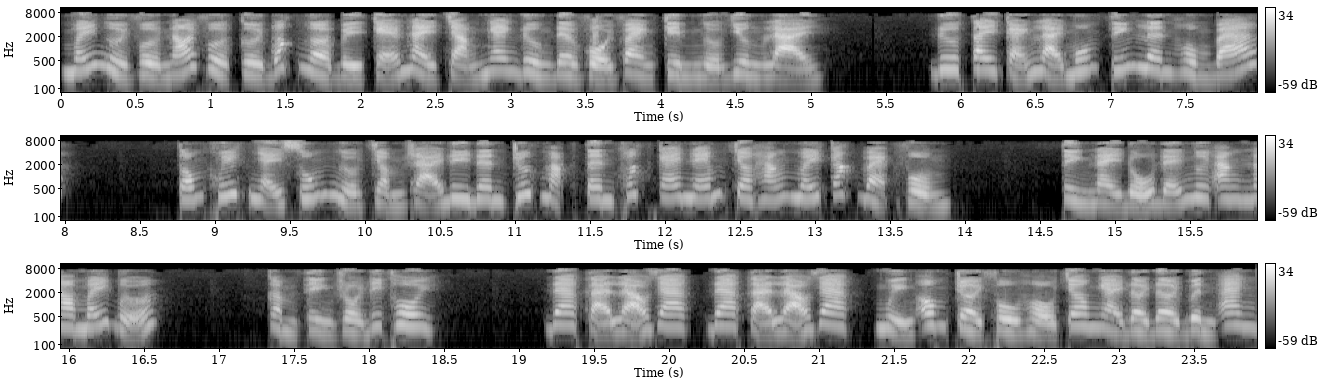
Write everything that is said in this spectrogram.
Mấy người vừa nói vừa cười bất ngờ bị kẻ này chặn ngang đường đều vội vàng kìm ngựa dừng lại. Đưa tay cản lại muốn tiến lên hùng bá. Tống khuyết nhảy xuống ngựa chậm rãi đi đến trước mặt tên khất cái ném cho hắn mấy cắt bạc vụn. Tiền này đủ để ngươi ăn no mấy bữa. Cầm tiền rồi đi thôi. Đa tạ lão gia, đa tạ lão gia, nguyện ông trời phù hộ cho ngài đời đời bình an.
